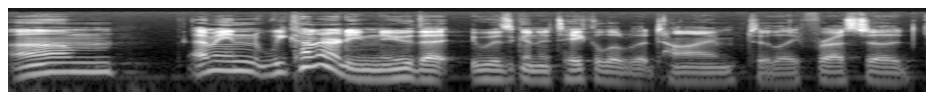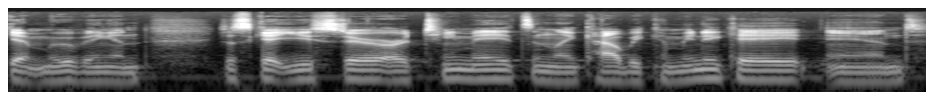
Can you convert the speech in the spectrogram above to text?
Um, I mean, we kind of already knew that it was going to take a little bit of time to like for us to get moving and just get used to our teammates and like how we communicate and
